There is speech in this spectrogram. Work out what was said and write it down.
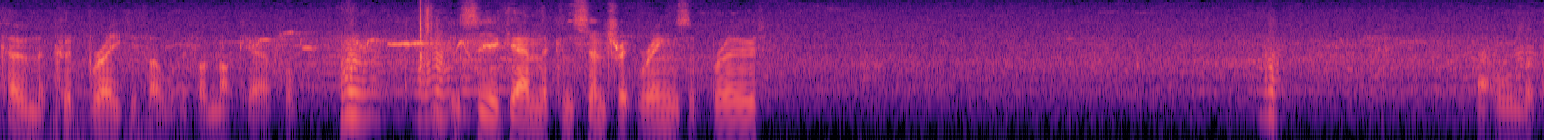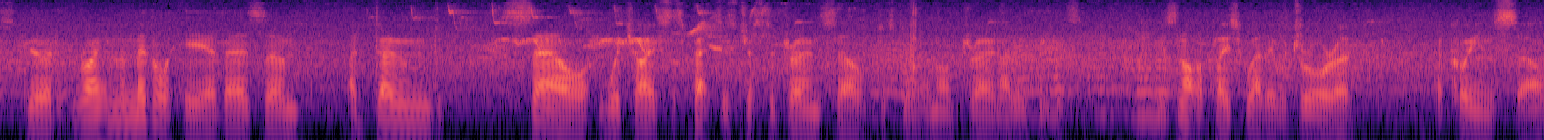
comb that could break if, I, if I'm not careful. You can see again the concentric rings of brood. That all looks good. Right in the middle here there's um, a domed cell which I suspect is just a drone cell, just an odd drone. I don't think it's it's not a place where they would draw a, a queen cell.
